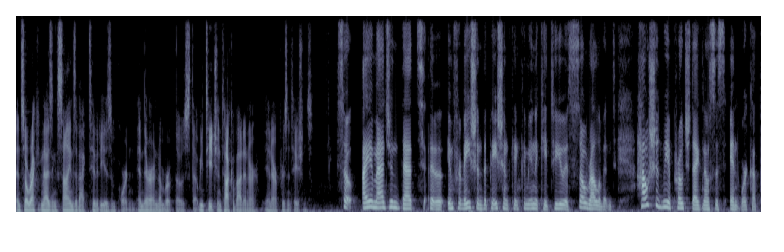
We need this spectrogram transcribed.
And so recognizing signs of activity is important. And there are a number of those that we teach and talk about in our in our presentations. So I imagine that the information the patient can communicate to you is so relevant. How should we approach diagnosis and workup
